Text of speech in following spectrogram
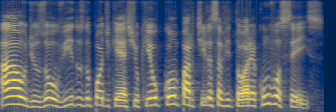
áudios ouvidos do podcast, o que eu compartilho essa vitória com vocês.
